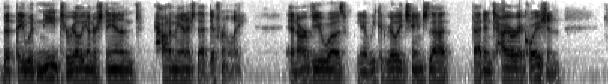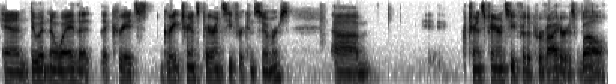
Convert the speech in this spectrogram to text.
that they would need to really understand how to manage that differently. And our view was you know we could really change that that entire equation and do it in a way that that creates great transparency for consumers um, transparency for the provider as well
